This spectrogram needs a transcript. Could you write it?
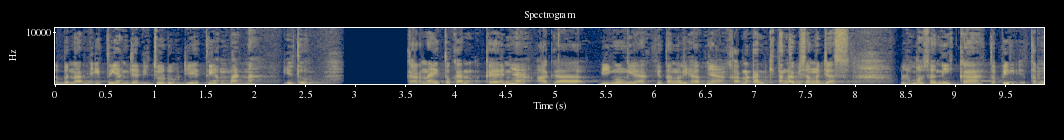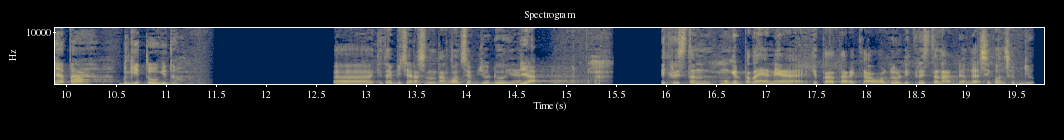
sebenarnya itu yang jadi jodoh dia itu yang mana gitu. Karena itu kan kayaknya agak bingung ya kita ngelihatnya. Hmm. Karena kan kita nggak bisa ngejas, lu nggak usah nikah, tapi ternyata begitu gitu uh, kita bicara tentang konsep jodoh ya. Ya. Di Kristen mungkin pertanyaannya kita tarik ke awal dulu di Kristen ada nggak sih konsep jodoh?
